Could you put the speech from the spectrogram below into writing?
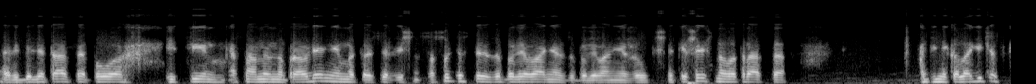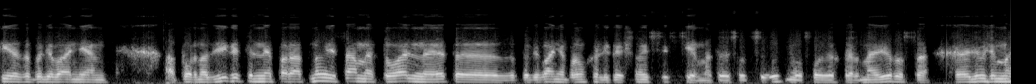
Реабилитация по пяти основным направлениям. Это сердечно-сосудистые заболевания, заболевания желудочно-кишечного тракта, гинекологические заболевания, опорно-двигательный аппарат. Ну и самое актуальное – это заболевание бронхолегочной системы. То есть вот сегодня в условиях коронавируса э, людям,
